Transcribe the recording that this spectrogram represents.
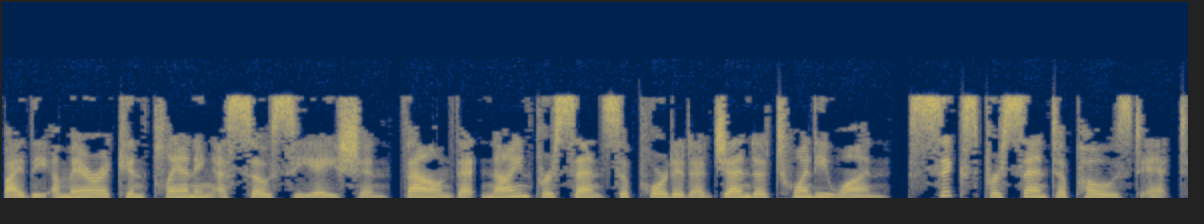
by the American Planning Association found that 9% supported Agenda 21, 6% opposed it,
